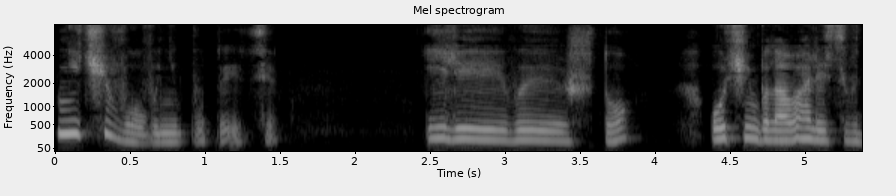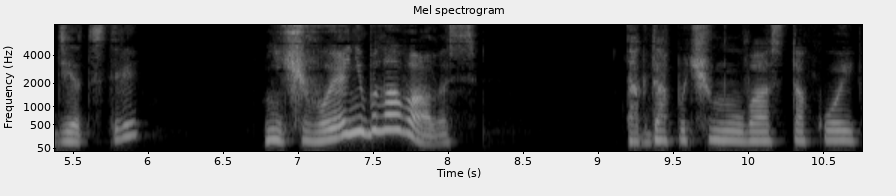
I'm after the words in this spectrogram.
«Ничего вы не путаете. Или вы что, очень баловались в детстве?» «Ничего я не баловалась». «Тогда почему у вас такой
